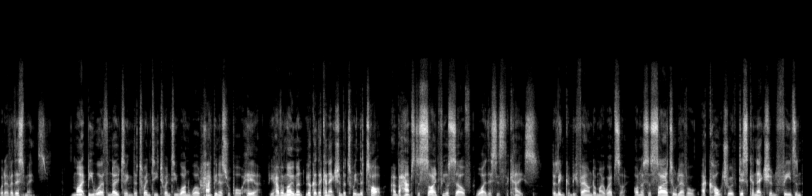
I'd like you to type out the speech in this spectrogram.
whatever this means. Might be worth noting the 2021 World Happiness Report here. If you have a moment, look at the connection between the top and perhaps decide for yourself why this is the case. The link can be found on my website. On a societal level, a culture of disconnection feeds an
